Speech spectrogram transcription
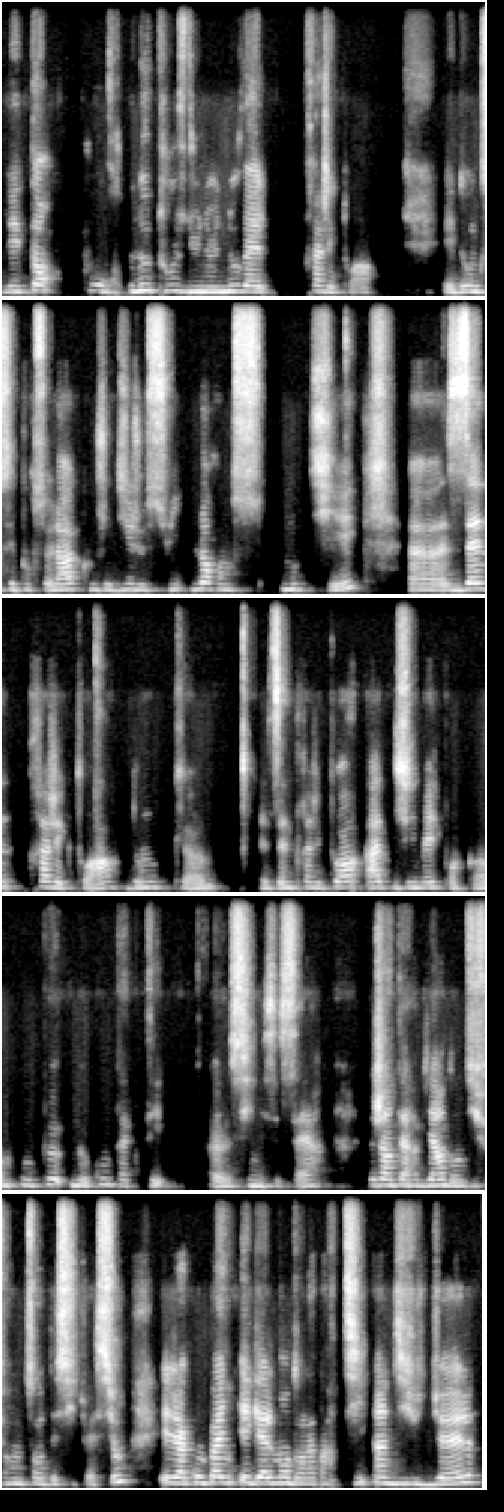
Il est temps pour nous tous d'une nouvelle trajectoire. Et donc, c'est pour cela que je dis je suis Laurence Moutier, euh, Zen Trajectoire, donc euh, zentrajectoire at gmail.com. On peut me contacter euh, si nécessaire. J'interviens dans différentes sortes de situations et j'accompagne également dans la partie individuelle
